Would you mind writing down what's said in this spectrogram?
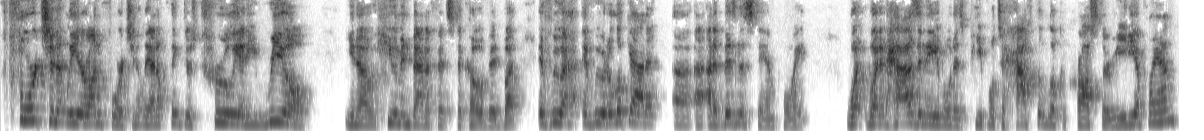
fortunately or unfortunately, I don't think there's truly any real you know human benefits to COVID. But if we if we were to look at it uh, at a business standpoint, what what it has enabled is people to have to look across their media plan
